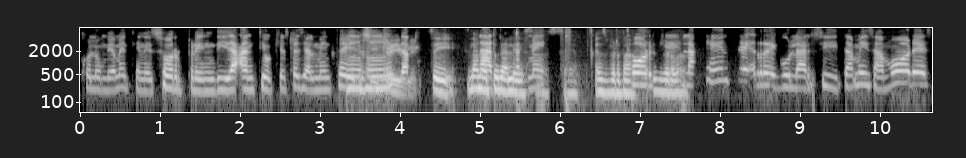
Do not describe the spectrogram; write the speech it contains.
Colombia me tiene sorprendida, Antioquia especialmente. Increíble. Sí, la naturaleza, es verdad. Porque es la gente regularcita, mis amores,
